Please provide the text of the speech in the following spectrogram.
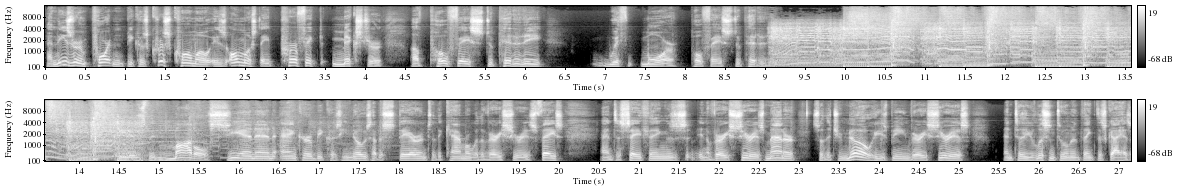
And these are important because Chris Cuomo is almost a perfect mixture of po-faced stupidity with more po-faced stupidity. He is the model CNN anchor because he knows how to stare into the camera with a very serious face and to say things in a very serious manner so that you know he's being very serious until you listen to him and think this guy has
